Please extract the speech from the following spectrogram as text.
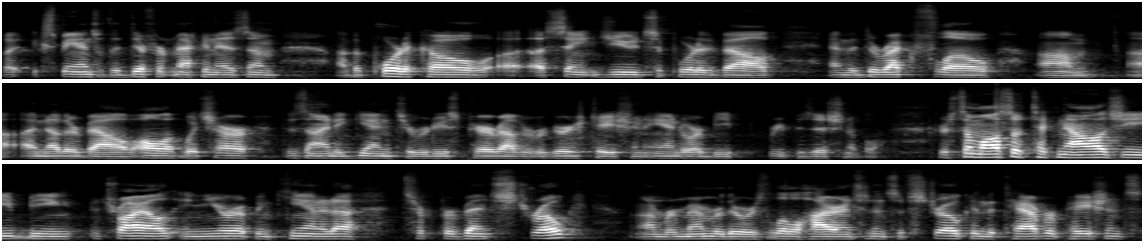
but expands with a different mechanism. Uh, the Portico, a St. Jude supported valve, and the direct flow, um, uh, another valve, all of which are designed again to reduce paravalvular regurgitation and or be repositionable. There's some also technology being trialed in Europe and Canada to prevent stroke. Um, remember, there was a little higher incidence of stroke in the TAVR patients.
